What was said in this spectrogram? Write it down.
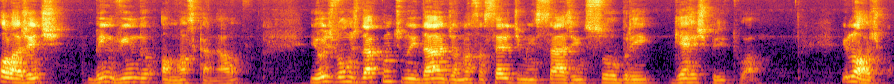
Olá, gente, bem-vindo ao nosso canal. E hoje vamos dar continuidade à nossa série de mensagens sobre guerra espiritual. E lógico,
